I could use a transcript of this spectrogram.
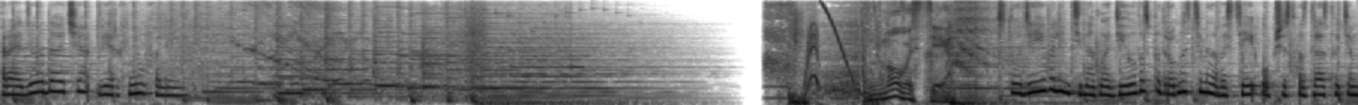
радиодача Верхний Уфалей. Новости студии Валентина Гладилова с подробностями новостей общества. Здравствуйте.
